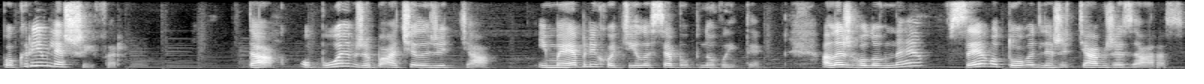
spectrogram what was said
Покрівля шифер. Так, обоє вже бачили життя, і меблі хотілося б обновити. Але ж головне, все готове для життя вже зараз.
